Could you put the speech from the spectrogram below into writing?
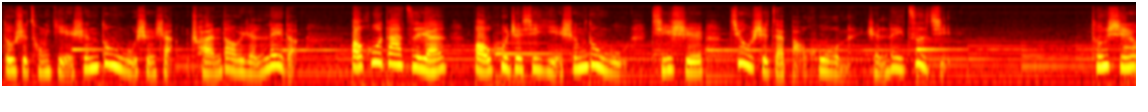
都是从野生动物身上传到人类的，保护大自然，保护这些野生动物，其实就是在保护我们人类自己。同时，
